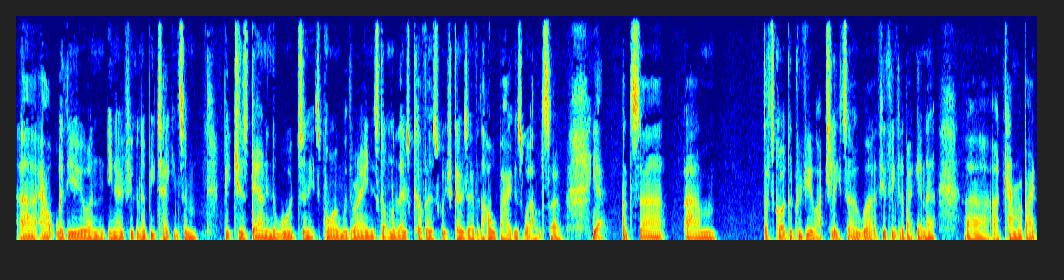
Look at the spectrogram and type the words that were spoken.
uh, out with you, and you know, if you're going to be taking some pictures down in the woods and it's pouring with rain, it's got one of those covers which goes over the whole bag as well. So, yeah, that's uh, um, that's quite a good review actually. So uh, if you're thinking about getting a, uh, a camera bag,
